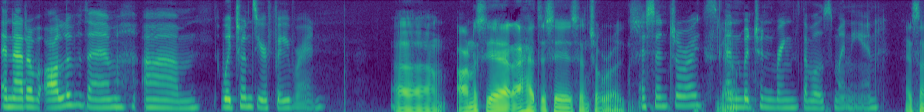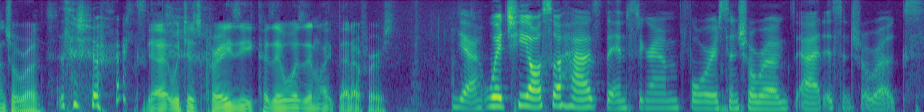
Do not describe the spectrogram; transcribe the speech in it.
And out of all of them, um, which one's your favorite? Um. Honestly, I, I had to say essential rugs. Essential rugs, Yeah. and which one brings the most money in? Essential rugs. Essential rugs. Yeah, which is crazy because it wasn't like that at first. Yeah, which he also has the Instagram for Essential Rugs at Essential Rugs.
